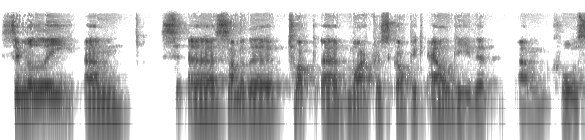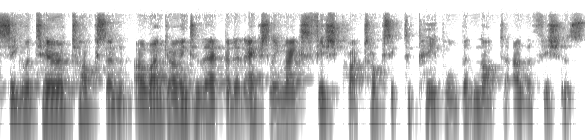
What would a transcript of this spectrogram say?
Similarly, um, uh, some of the to- uh, microscopic algae that um, cause ciguatera toxin. I won't go into that, but it actually makes fish quite toxic to people, but not to other fishes.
